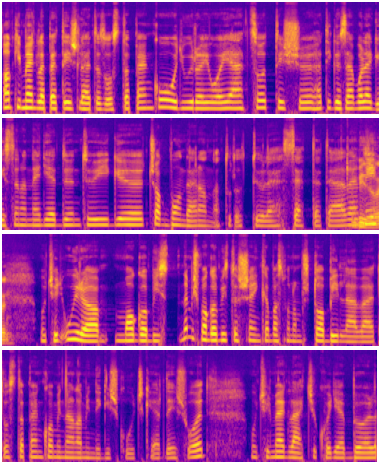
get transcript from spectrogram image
Aki meglepetés lehet az Osztapenko, hogy újra jól játszott, és hát igazából egészen a negyed döntőig csak Bondár Anna tudott tőle szettet elvenni. Bizony. Úgyhogy újra magabizt, nem is magabiztosan, inkább azt mondom, stabilá vált Osztapenko, ami nála mindig is kulcskérdés volt. Úgyhogy meglátjuk, hogy ebből,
